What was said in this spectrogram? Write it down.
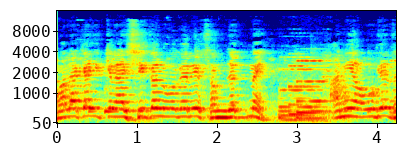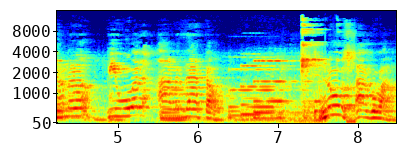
मला काही क्लासिकल वगैरे समजत नाही. आम्ही अवघे जण प्युअर अर्जात आहोत. नो सागवान.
